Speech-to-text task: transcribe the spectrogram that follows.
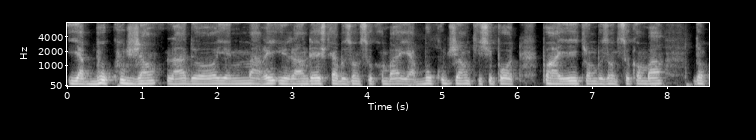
il y a beaucoup de gens là dehors. Il y a une marée irlandaise qui a besoin de ce combat. Il y a beaucoup de gens qui supportent Poirier, qui ont besoin de ce combat. Donc,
